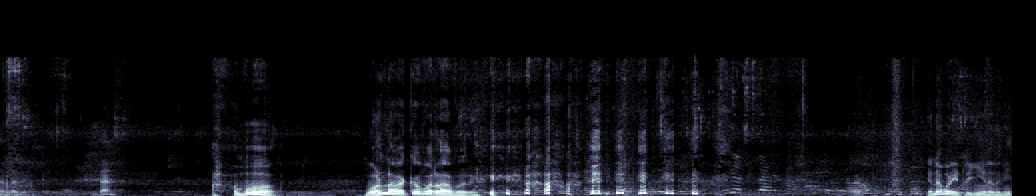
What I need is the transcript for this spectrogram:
நல்லது. டன் அம்மோ ஒன்றை வைக்க போறா பாரு. என்ன பண்ணிட்டு இருக்கீங்க நந்தினி?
